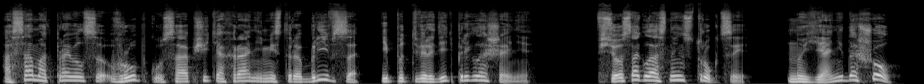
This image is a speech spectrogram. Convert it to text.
«А сам отправился в рубку сообщить охране мистера Бривса и подтвердить приглашение. Все согласно инструкции. Но я не дошел.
